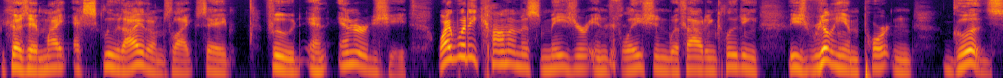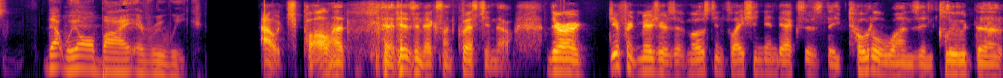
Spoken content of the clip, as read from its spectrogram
because they might exclude items like, say, food and energy. Why would economists measure inflation without including these really important goods that we all buy every week? Ouch, Paul. That, that is an excellent question, though. There are different measures of most inflation indexes. The total ones include the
